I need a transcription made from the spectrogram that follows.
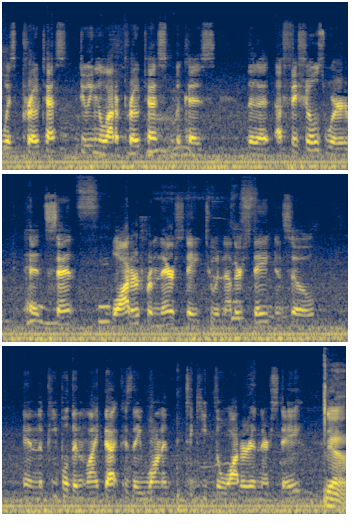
was protest doing a lot of protests because the officials were had sent water from their state to another state, and so and the people didn't like that because they wanted to keep the water in their state, Yeah.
